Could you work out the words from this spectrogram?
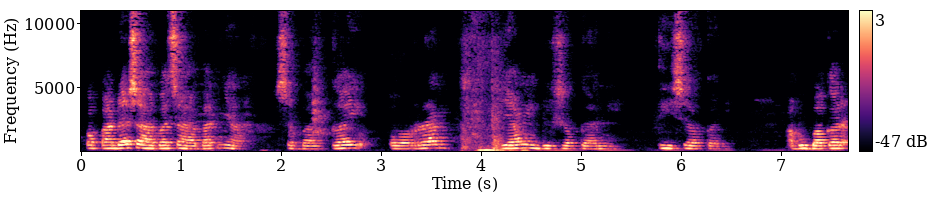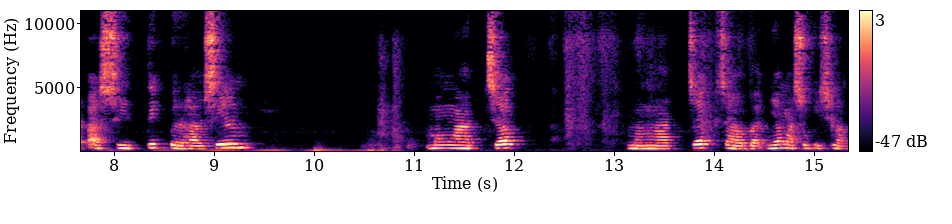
kepada sahabat-sahabatnya sebagai orang yang disegani. disegani. Abu Bakar As-Siddiq berhasil mengajak mengajak sahabatnya masuk Islam.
